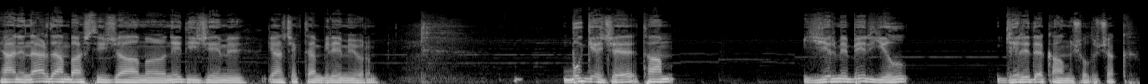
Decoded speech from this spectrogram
yani nereden başlayacağımı, ne diyeceğimi gerçekten bilemiyorum. Bu gece tam 21 yıl geride kalmış olacak.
